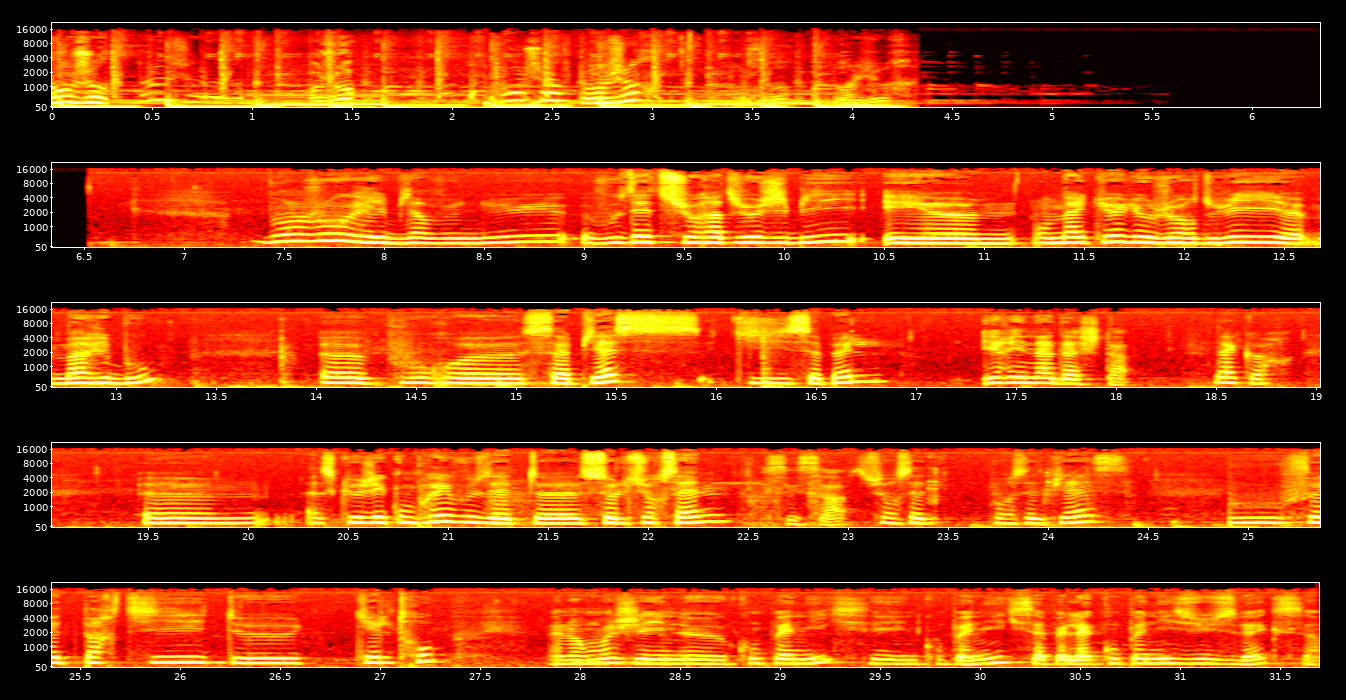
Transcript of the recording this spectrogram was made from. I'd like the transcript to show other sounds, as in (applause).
Bonjour. Bonjour. Bonjour, bonjour. Bonjour. Bonjour. Bonjour et bienvenue. Vous êtes sur Radio JB et euh, on accueille aujourd'hui Maribou euh, pour euh, sa pièce qui s'appelle Irina Dashta. D'accord. Euh, Est-ce que j'ai compris, vous êtes seule sur scène C'est ça. sur cette, pour cette pièce Vous faites partie de quelle troupe? Alors moi j'ai une compagnie, c'est une compagnie qui s'appelle la compagnie Zusvex.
